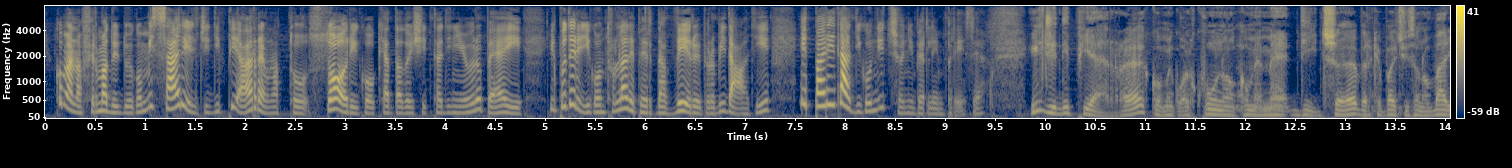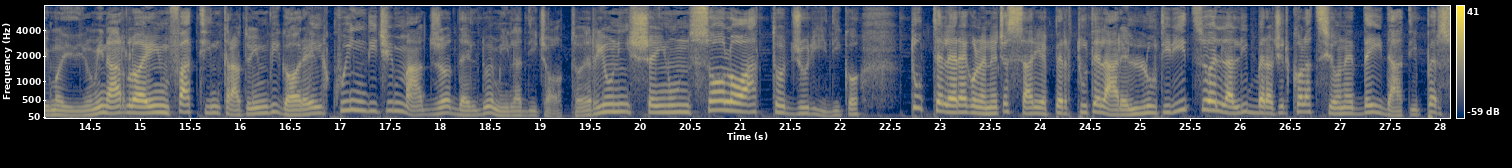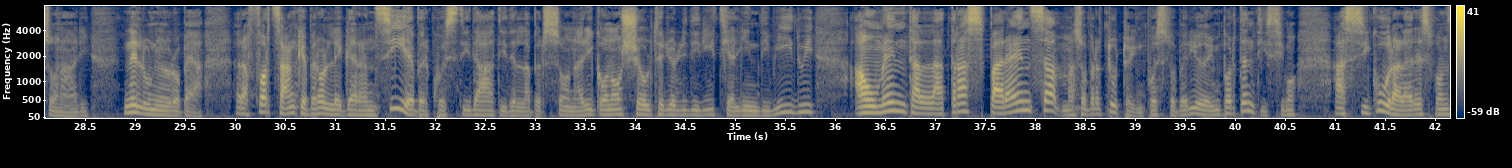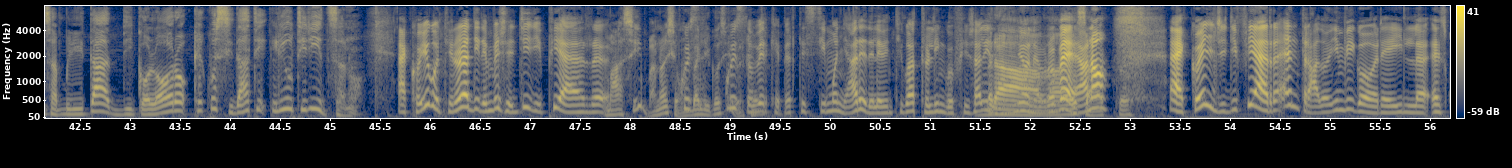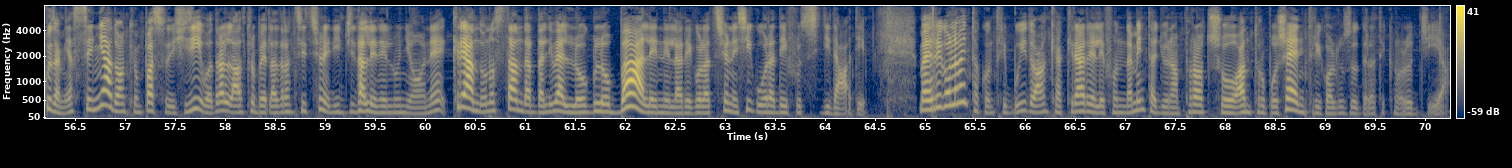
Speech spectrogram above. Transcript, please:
Come hanno affermato i due commissari, il GDPR è un atto storico che ha dato ai cittadini europei il potere di controllare per davvero i propri dati e parità di condizioni per le imprese. Il GDPR, come qualcuno come me dice, perché poi ci sono vari modi di nominarlo, è infatti entrato in vigore il 15 maggio del 2018 e riunisce in un solo atto giuridico tutte le regole necessarie per tutelare l'utilizzo e la libera circolazione dei dati personali nell'Unione Europea. Rafforza anche però le garanzie per questi dati della persona, riconosce ulteriori diritti agli individui, aumenta la trasparenza, ma soprattutto in questo periodo importantissimo, assicura la responsabilità di coloro che questi dati li utilizzano. Ecco, io continuerò a dire invece GDPR. Ma sì, ma noi siamo questo, belli così. Questo perché? perché? per testimoniare delle 24 lingue ufficiali Brava, dell'Unione Europea, esatto. no? Ecco, il GDPR è entrato in vigore il eh, scusami, ha segnato anche un passo decisivo, tra l'altro per la transizione digitale nell'Unione, creando uno standard a livello globale nella regolazione sicura dei flussi di dati. Ma il regolamento ha contribuito anche a creare le fondamenta di un approccio antropocentrico all'uso della tecnologia.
